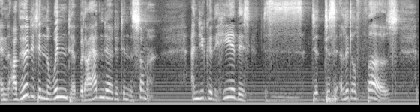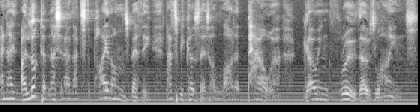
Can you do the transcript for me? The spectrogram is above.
And I've heard it in the winter, but I hadn't heard it in the summer. And you could hear this just a little fuzz. And I, I looked up and I said, Oh, that's the pylons, Bethy. That's because there's a lot of power going through those lines.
